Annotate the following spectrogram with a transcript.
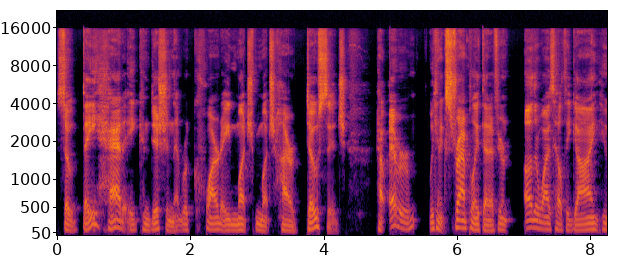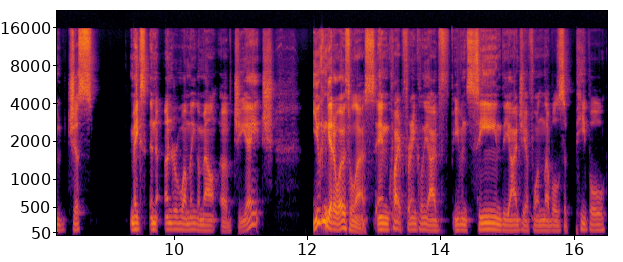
So they had a condition that required a much, much higher dosage. However, we can extrapolate that if you're an otherwise healthy guy who just makes an underwhelming amount of GH, you can get away with less. And quite frankly, I've even seen the IGF 1 levels of people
